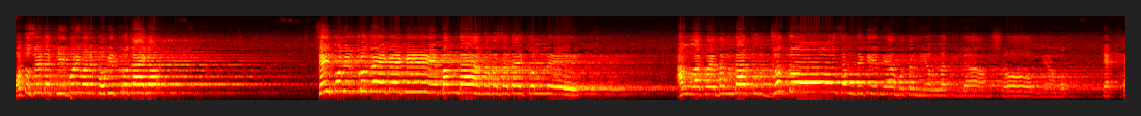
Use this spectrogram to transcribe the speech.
অথচ এটা কি পরিমাণে পবিত্র জায়গা? সেই পবিত্র জায়গায় গিয়ে বান্দা নামাজ আদায় করলে আল্লাহ কয়, বান্দা, তোর যত জিন্দেগির নিয়ামত আমি আল্লাহ দিলাম, সব নিয়ামত একটা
